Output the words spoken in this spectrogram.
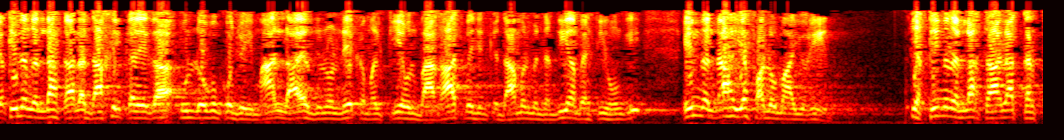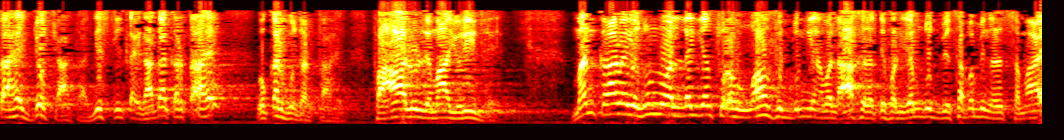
یقیناً اللہ تعالیٰ داخل کرے گا ان لوگوں کو جو ایمان لائے، جنہوں نے نیک عمل کیے، ان باغات میں جن کے دامن میں ندیاں بہتی ہوں گی۔ ان اللہ یا فالو مایورین یقیناً اللہ تعالیٰ کرتا ہے جو چاہتا ہے، جس چیز کا ارادہ کرتا ہے، وہ کر گزرتا ہے۔ فعال الما یرید ہے۔ من کانا یزن اللہ اللہ فی دنیا والآخرت فلیمدد بسبب السماء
